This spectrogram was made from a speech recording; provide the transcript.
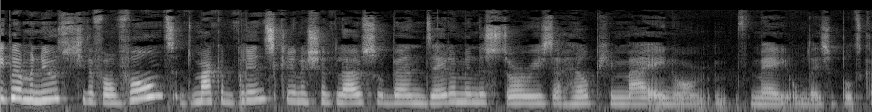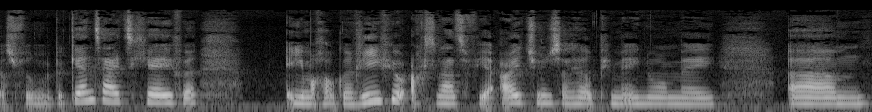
ik ben benieuwd wat je ervan vond. Maak een printscreen als je aan het luisteren bent. Deel hem in de stories. Daar help je mij enorm mee om deze podcast veel meer bekendheid te geven. Je mag ook een review achterlaten via iTunes. Daar help je me enorm mee. Um,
